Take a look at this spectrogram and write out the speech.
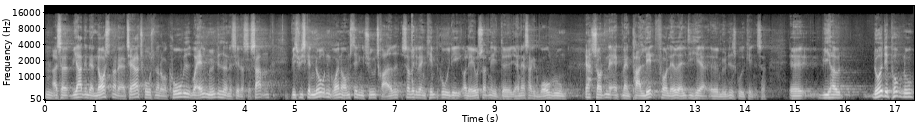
Mm. Altså, vi har den der nost, når der er terrortrussel, når der var covid, hvor alle myndighederne sætter sig sammen. Hvis vi skal nå den grønne omstilling i 2030, så vil det være en kæmpe god idé at lave sådan et, øh, jeg har sagt et war room, ja. sådan at man parallelt får lavet alle de her øh, myndighedsgodkendelser. Øh, vi har jo nået det punkt nu,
